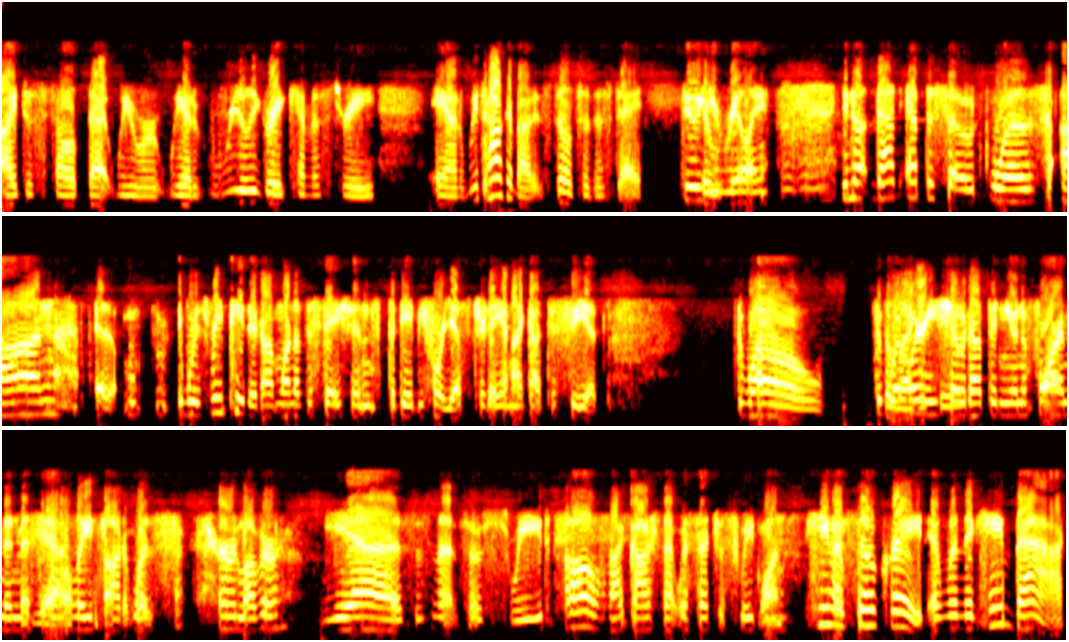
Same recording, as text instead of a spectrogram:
I just felt that we were, we had really great chemistry, and we talk about it still to this day. Do you really? Mm-hmm. You know that episode was on, uh, was repeated on one of the stations the day before yesterday, and I got to see it. The one, oh, the, the one legacy. where he showed up in uniform and Miss yes. Emily thought it was her lover. Yes, isn't that so sweet? Oh my gosh, that was such a sweet one. He was so great. And when they came back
